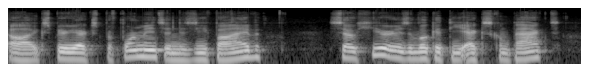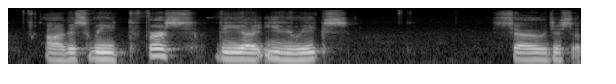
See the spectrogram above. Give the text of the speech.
uh, Xperia X Performance and the Z5. So here is a look at the X Compact. Uh, this week, first via EV Leaks. So just a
